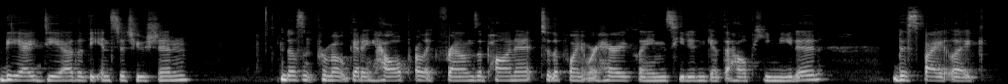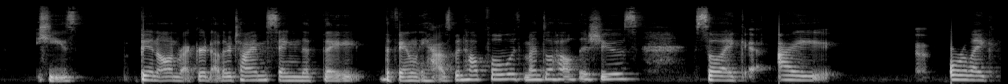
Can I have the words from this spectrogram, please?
the idea that the institution doesn't promote getting help or like frowns upon it to the point where Harry claims he didn't get the help he needed, despite like he's been on record other times saying that they the family has been helpful with mental health issues. So like I or like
